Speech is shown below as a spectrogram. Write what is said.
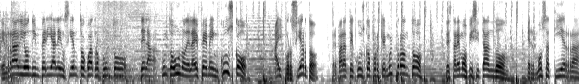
En Radio Onda Imperial en 104.1 de, la, de la FM en Cusco. Ay, por cierto, prepárate Cusco porque muy pronto te estaremos visitando. Hermosa tierra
